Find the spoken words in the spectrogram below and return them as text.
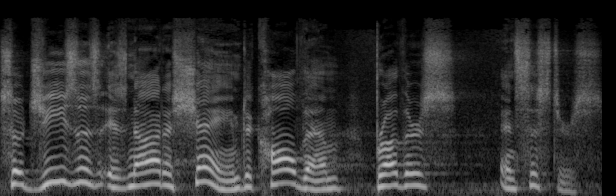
So Jesus is not ashamed to call them brothers and sisters.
